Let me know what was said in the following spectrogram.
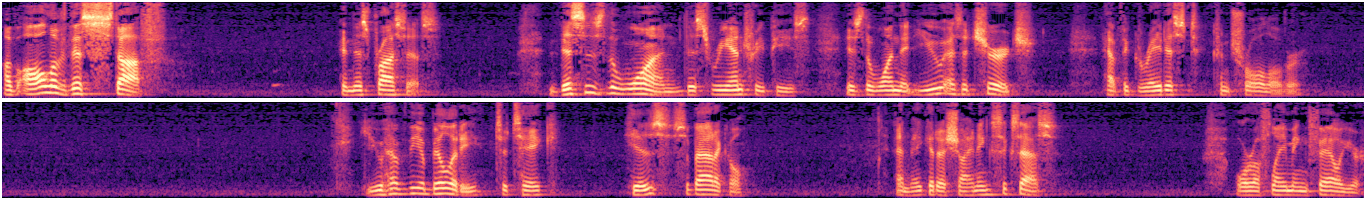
Of all of this stuff in this process, this is the one, this reentry piece, is the one that you as a church have the greatest control over. You have the ability to take his sabbatical and make it a shining success or a flaming failure.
